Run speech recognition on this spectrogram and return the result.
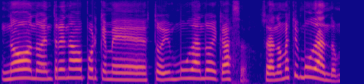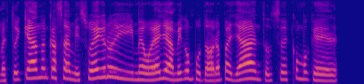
No, no he entrenado porque me estoy mudando de casa. O sea, no me estoy mudando, me estoy quedando en casa de mi suegro y me voy a llevar mi computadora para allá. Entonces, como que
